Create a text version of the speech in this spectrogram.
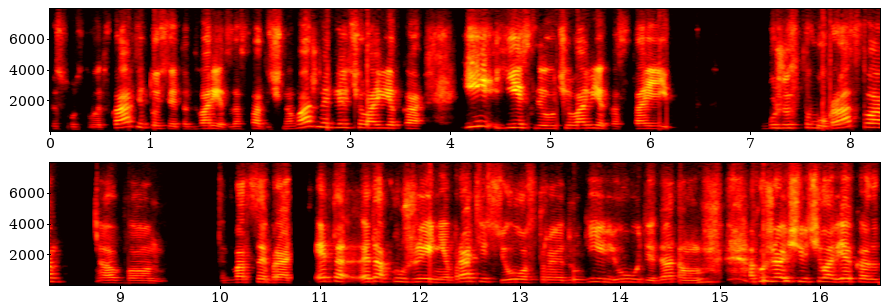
присутствует в карте, то есть этот дворец достаточно важный для человека. И если у человека стоит божество братства а, в дворце братьев, это, это окружение, братья, сестры, другие люди, да, там, окружающие человека,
